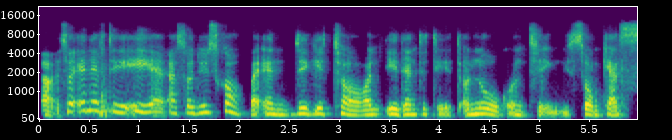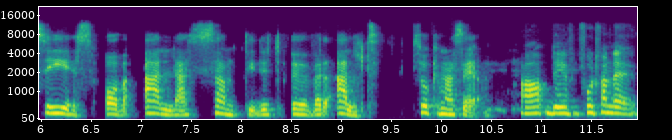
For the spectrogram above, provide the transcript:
Ja, så NFT är, alltså du skapar en digital identitet av någonting som kan ses av alla samtidigt överallt. Så kan man säga. Ja, det är fortfarande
